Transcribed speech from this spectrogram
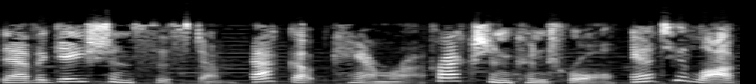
navigation system, backup camera, traction control, anti-lock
